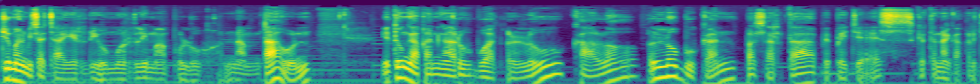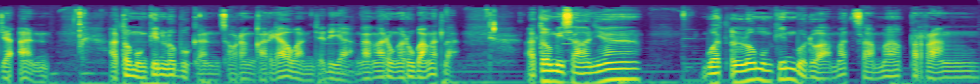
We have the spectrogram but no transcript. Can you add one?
cuman bisa cair di umur 56 tahun, itu nggak akan ngaruh buat lo kalau lo bukan peserta BPJS ketenagakerjaan atau mungkin lo bukan seorang karyawan jadi ya nggak ngaruh-ngaruh banget lah atau misalnya Buat lo mungkin bodoh amat sama perang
